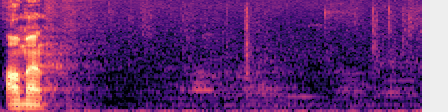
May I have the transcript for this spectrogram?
Amen.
